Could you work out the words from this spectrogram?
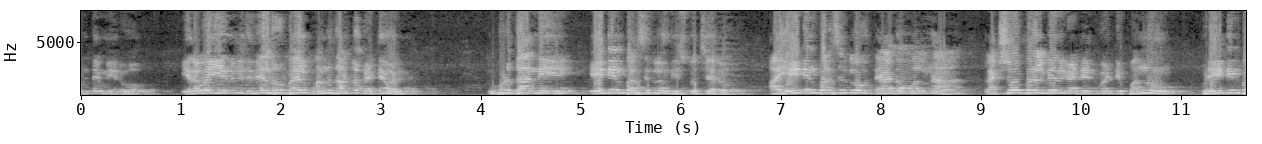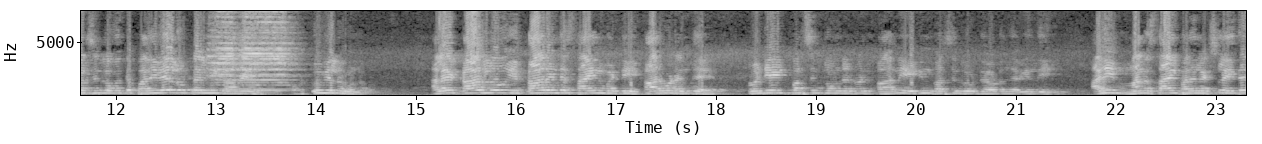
ఉంటే మీరు ఇరవై ఎనిమిది వేల రూపాయలు పన్ను దాంట్లో కట్టేవాళ్ళు. ఇప్పుడు దాన్ని ఎయిటీన్ పర్సెంట్లో తీసుకొచ్చారు. ఆ ఎయిటీన్ పర్సెంట్లో తేడం వలన లక్ష రూపాయల మీద కట్టేటువంటి పన్ను ఇప్పుడు ఎయిటీన్ పర్సెంట్లో వస్తే పదివేల రూపాయలు మీకు ఆదాయం ఒక టూ వీలర్ ఉన్నాం అలాగే కార్లు ఈ కార్ అంటే స్థాయిని బట్టి కార్ కూడా అంతే. ట్వంటీ ఎయిట్ పర్సెంట్లో ఉన్నటువంటి కార్ని ఎయిటీన్ పర్సెంట్లో తేవడం జరిగింది. అది మన స్థాయి పది లక్షలు అయితే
